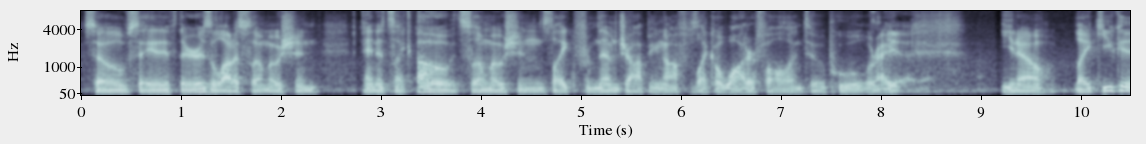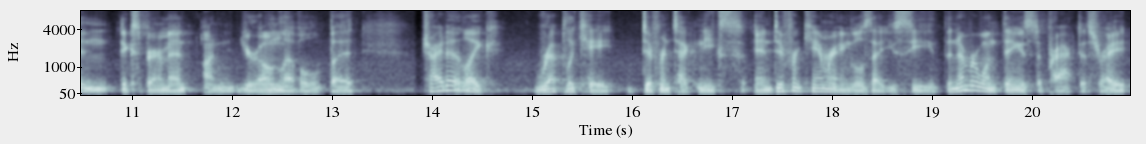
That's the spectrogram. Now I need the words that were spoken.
So, say if there is a lot of slow motion and it's like, oh, it's slow motions like from them dropping off of like a waterfall into a pool, right? Yeah, yeah. You know, like you can experiment on your own level, but try to like replicate different techniques and different camera angles that you see. The number one thing is to practice, right?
